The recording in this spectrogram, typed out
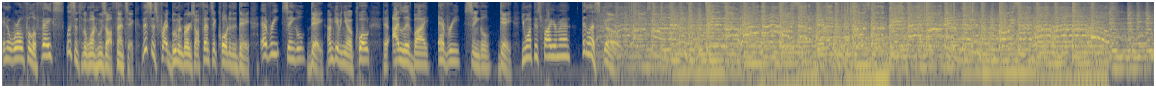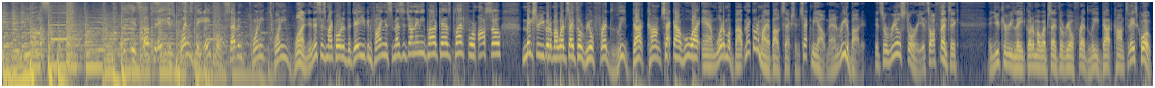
In a world full of fakes, listen to the one who's authentic. This is Fred Blumenberg's authentic quote of the day. Every single day, I'm giving you a quote that I live by every single day. You want this fire, man? Then let's go. Is up. Today is Wednesday, April 7th, 2021. And this is my quote of the day. You can find this message on any podcast platform. Also, make sure you go to my website, therealfredlee.com. Check out who I am, what I'm about. Man, go to my about section. Check me out, man. Read about it. It's a real story. It's authentic. And you can relate. Go to my website, therealfredlee.com. Today's quote.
